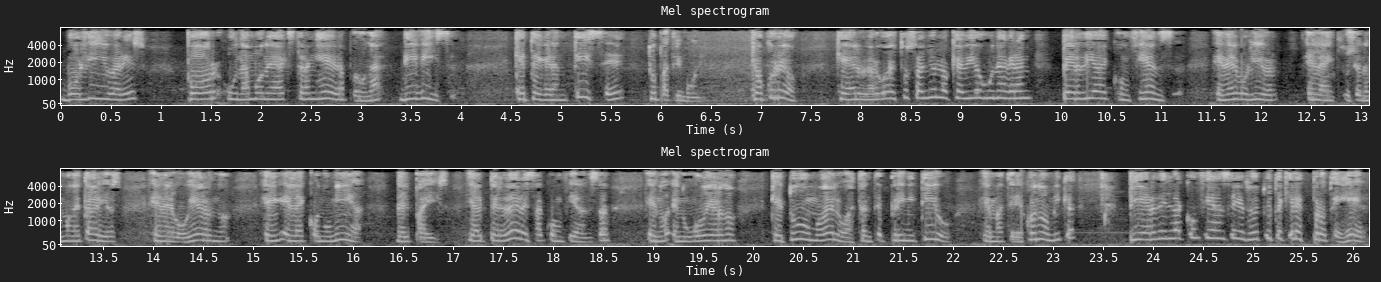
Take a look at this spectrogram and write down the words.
bolívares por una moneda extranjera, por una divisa que te garantice tu patrimonio. ¿Qué ocurrió? Que a lo largo de estos años lo que ha habido es una gran pérdida de confianza en el bolívar, en las instituciones monetarias, en el gobierno, en, la economía del país. Y al perder esa confianza en, un gobierno que tuvo un modelo bastante primitivo en materia económica, pierdes la confianza y entonces tú te quieres proteger.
